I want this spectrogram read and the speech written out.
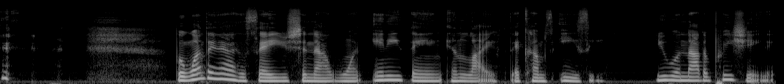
but one thing I can say you should not want anything in life that comes easy. You will not appreciate it.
